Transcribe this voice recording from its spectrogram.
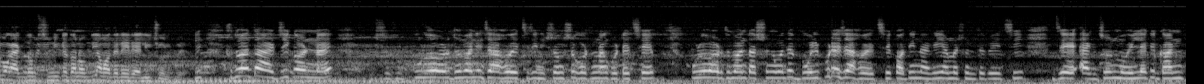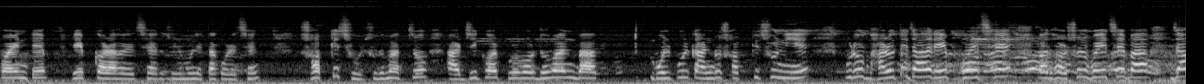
এবং একদম শ্রীনিকেতন অবধি আমাদের এই র্যালি চলবে। শুধুমাত্র আরজিকর নয়, পূর্ব বর্ধমানে যা হয়েছে, যে নৃশংস ঘটনা ঘটেছে, পূর্ব বর্ধমান, তার সঙ্গে আমাদের বোলপুরে যা হয়েছে, কদিন আগেই আমরা শুনতে পেয়েছি যে একজন মহিলাকে গান পয়েন্টে রেপ করা হয়েছে তৃণমূল নেতা করেছেন। সব কিছু শুধুমাত্র আরজিকর পূর্ব বর্ধমান বা বোলপুর কাণ্ড সব কিছু নিয়ে পুরো ভারতে যা রেপ হয়েছে বা ধর্ষণ হয়েছে বা যা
